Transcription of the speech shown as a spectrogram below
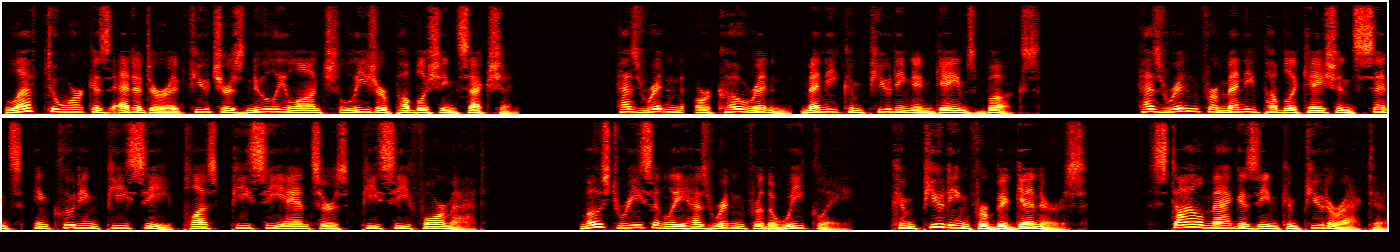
Left to work as editor at Future's newly launched leisure publishing section. Has written, or co-written, many computing and games books. Has written for many publications since, including PC Plus, PC Answers, PC Format. Most recently has written for the weekly, Computing for Beginners style magazine Computeractive.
